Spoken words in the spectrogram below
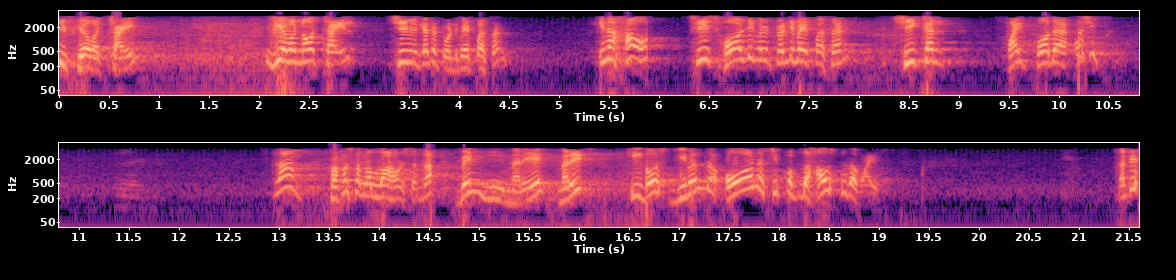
If you have a child, if you have no child, she will get a 25%. In a house, she is holding a 25%. She can fight for the ownership. Islam, Prophet sallallahu alaihi wasallam, when he married, married, he was given the ownership of the house to the wife. That is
